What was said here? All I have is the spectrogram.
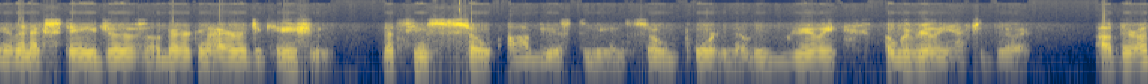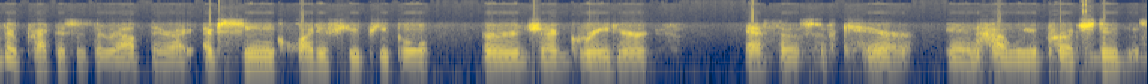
you know, the next stage of American higher education. That seems so obvious to me and so important that we really, but we really have to do it. Uh, there are other practices that are out there. I, I've seen quite a few people urge a greater ethos of care in how we approach students.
